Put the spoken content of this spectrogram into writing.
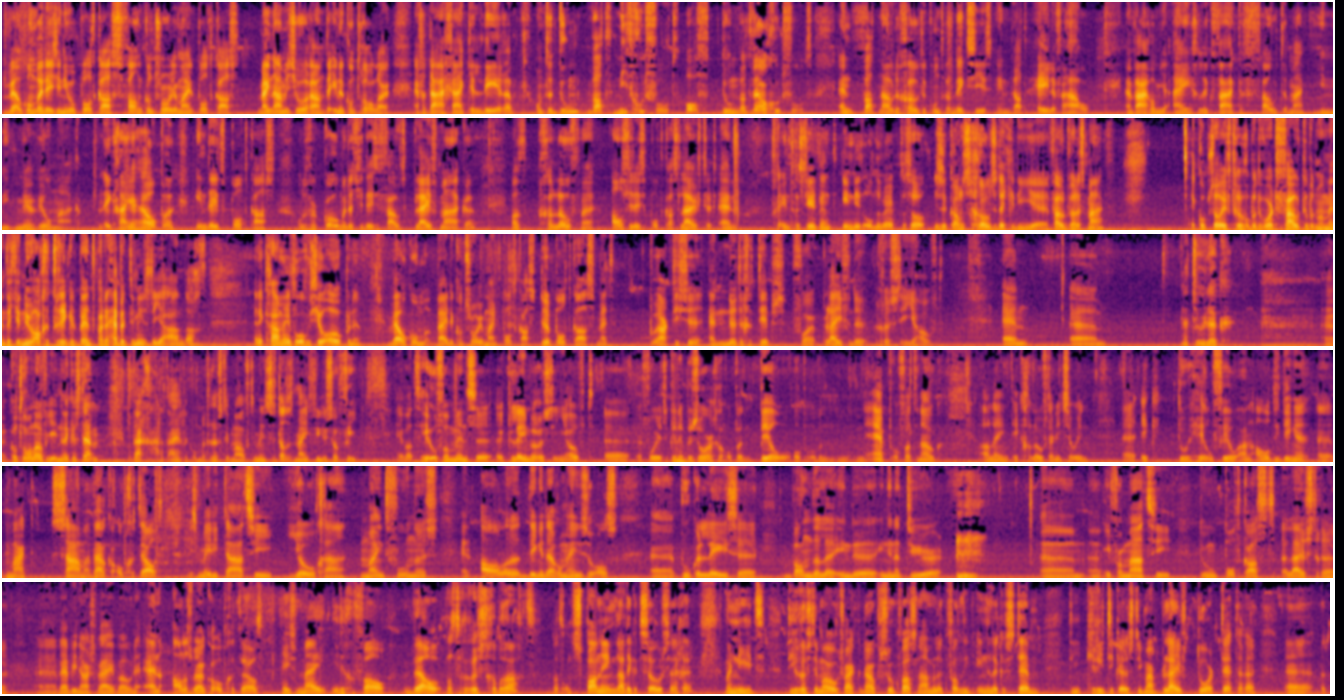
Welkom bij deze nieuwe podcast van Control Your Mind Podcast. Mijn naam is Joran, de inner controller. En vandaag ga ik je leren om te doen wat niet goed voelt. Of doen wat wel goed voelt. En wat nou de grote contradictie is in dat hele verhaal. En waarom je eigenlijk vaak de fouten maakt die je niet meer wil maken. En ik ga je helpen in deze podcast om te voorkomen dat je deze fout blijft maken. Want geloof me, als je deze podcast luistert en geïnteresseerd bent in dit onderwerp, dan is de kans groot dat je die uh, fout wel eens maakt. Ik kom zo even terug op het woord fout op het moment dat je nu al getriggerd bent, maar dan heb ik tenminste je aandacht. En ik ga hem even officieel openen. Welkom bij de Control Your Mind podcast, de podcast met praktische en nuttige tips voor blijvende rust in je hoofd. En uh, natuurlijk uh, controle over je innerlijke stem. Want daar gaat het eigenlijk om met rust in mijn hoofd. Tenminste, dat is mijn filosofie. wat heel veel mensen uh, claimen rust in je hoofd uh, voor je te kunnen bezorgen op een pil, op, op een, een, app of wat dan ook. Alleen ik geloof daar niet zo in. ik doe heel veel aan al die dingen, maar samen bij elkaar opgeteld is meditatie, yoga, mindfulness en alle dingen daaromheen, zoals boeken lezen, wandelen in de, in de natuur. Ehm, eh, informatie doen, podcast uh, luisteren, uh, webinars bijwonen en alles bij elkaar opgeteld, heeft mij in ieder geval wel wat rust gebracht. Wat ontspanning, laat ik het zo zeggen. Maar niet die rust in mijn hoofd waar ik naar op zoek was, namelijk van die innerlijke stem, die criticus die maar blijft doortetteren,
